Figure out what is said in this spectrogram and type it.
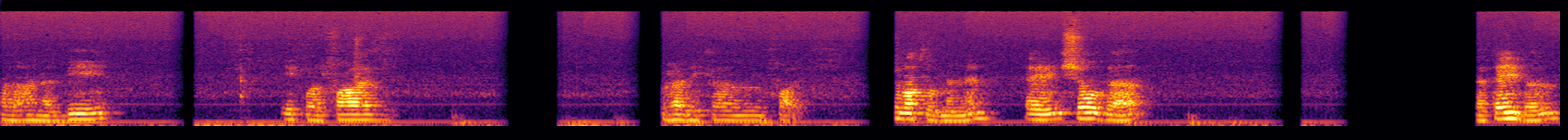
هلا عندنا b equal 5 radical 5 شو مطلوب مني؟ A show that the table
